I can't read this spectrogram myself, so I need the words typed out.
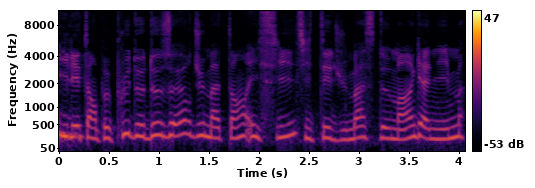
Il est un peu plus de 2 heures du matin ici, cité du Mas de Mingue à.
